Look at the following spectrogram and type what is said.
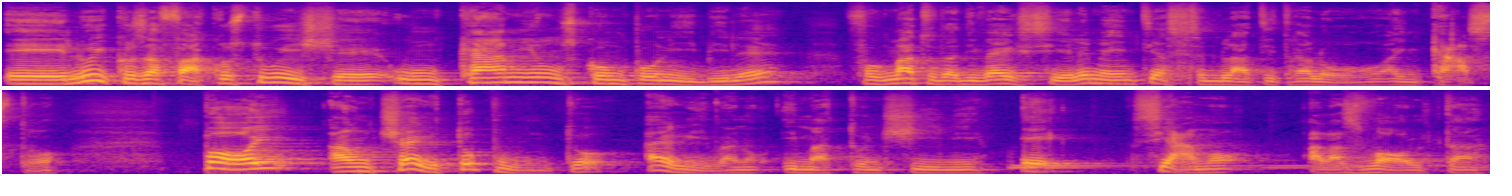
E lui cosa fa? Costruisce un camion scomponibile formato da diversi elementi assemblati tra loro a incastro. Poi a un certo punto arrivano i mattoncini e siamo alla svolta,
